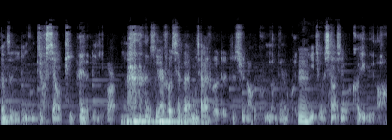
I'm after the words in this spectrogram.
跟自己灵魂比较相匹配的另一半。虽然说现在目前来说这这寻找很困难，但是我依旧相信我可以遇到。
